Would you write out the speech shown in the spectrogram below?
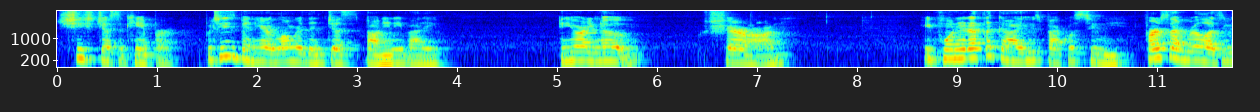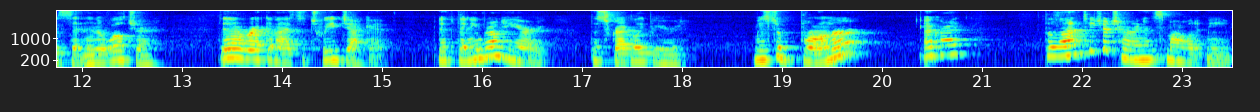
She's just a camper, but she's been here longer than just about anybody. And you already know Chiron. He pointed at the guy whose back was to me. First, I realized he was sitting in a wheelchair. Then I recognized the tweed jacket, the thinning brown hair, the scraggly beard. Mr. Brunner? I cried. The Latin teacher turned and smiled at me.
